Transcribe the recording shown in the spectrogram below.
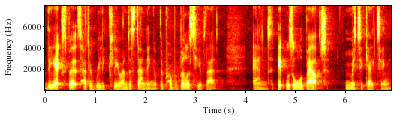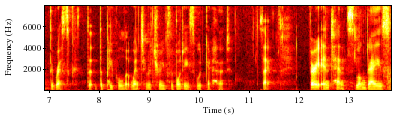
The experts had a really clear understanding of the probability of that, and it was all about mitigating the risk that the people that went to retrieve the bodies would get hurt. So, very intense, long days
